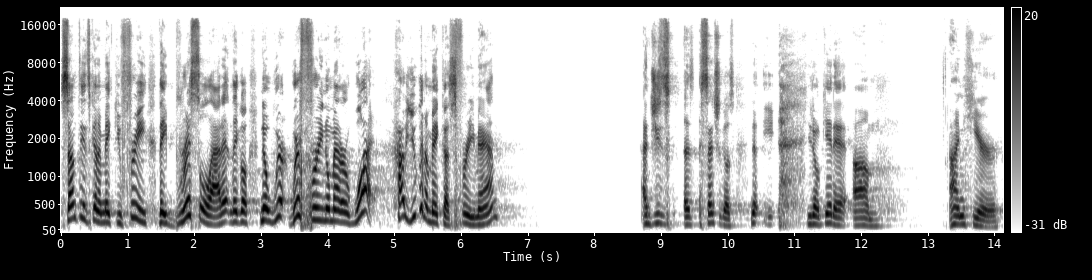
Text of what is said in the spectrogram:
something's going to make you free, they bristle at it and they go, No, we're, we're free no matter what. How are you going to make us free, man? And Jesus essentially goes, No, you don't get it. Um, I'm here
